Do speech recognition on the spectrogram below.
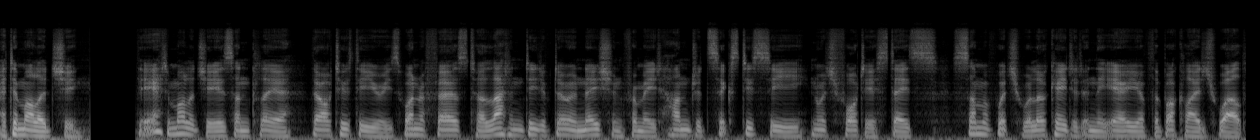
Etymology The etymology is unclear. There are two theories. One refers to a Latin deed of donation from 860 C, in which 40 estates, some of which were located in the area of the Bocklage Buchleitwelt,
